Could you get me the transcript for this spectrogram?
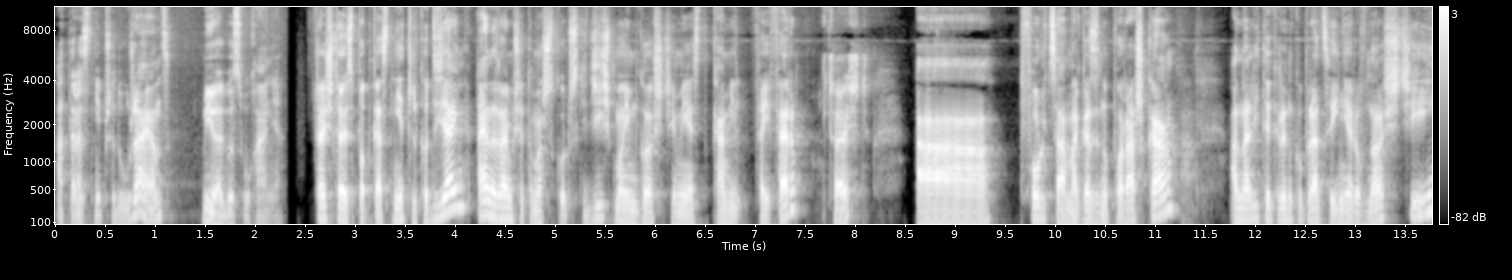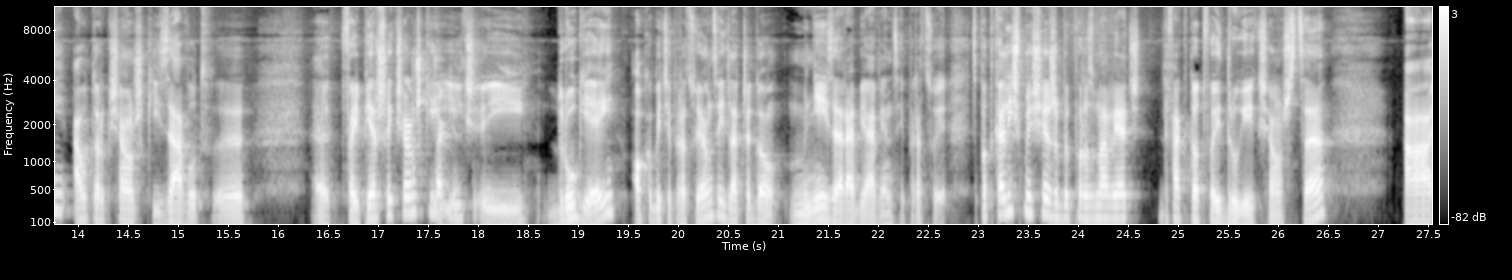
A teraz nie przedłużając, miłego słuchania. Cześć, to jest podcast Nie Tylko Design, a ja nazywam się Tomasz Skórski. Dziś moim gościem jest Kamil Fejfer. Cześć. A twórca magazynu Porażka, analityk rynku pracy i nierówności, autor książki Zawód y, y, Twojej pierwszej książki Tak i, i drugiej o kobiecie pracującej, dlaczego mniej zarabia, a więcej pracuje. Spotkaliśmy się, żeby porozmawiać de facto o Twojej drugiej książce. A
